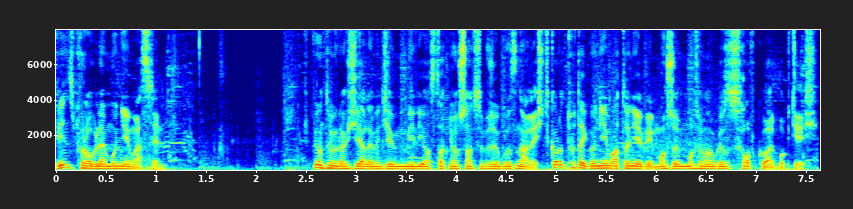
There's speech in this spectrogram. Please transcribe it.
Więc problemu nie ma z tym. W piątym rozdziale będziemy mieli ostatnią szansę, żeby go znaleźć. Skoro tutaj go nie ma, to nie wiem, może, może mam go ze schowku albo gdzieś.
